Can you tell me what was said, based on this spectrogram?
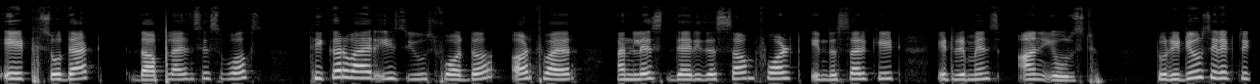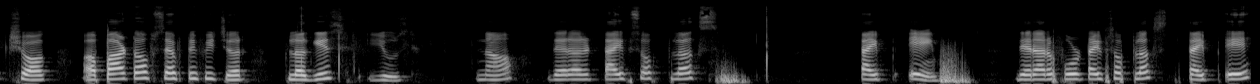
it so that the appliances works. Thicker wire is used for the earth wire unless there is a some fault in the circuit it remains unused. To reduce electric shock a part of safety feature plug is used. Now there are types of plugs type A. There are four types of plugs type A.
